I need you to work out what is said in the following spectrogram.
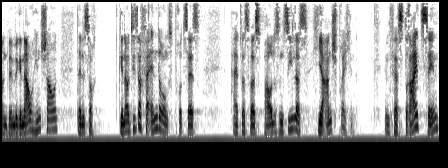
Und wenn wir genau hinschauen, dann ist auch genau dieser Veränderungsprozess etwas, was Paulus und Silas hier ansprechen. Im Vers 13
